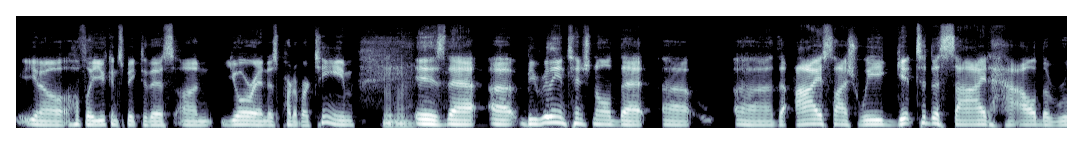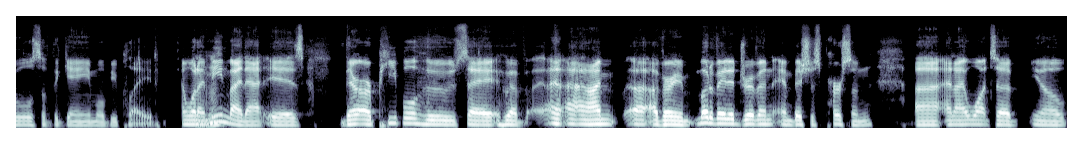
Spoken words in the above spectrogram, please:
you know, hopefully, you can speak to this on your end as part of our team. Mm-hmm. Is that uh, be really intentional that uh, uh, the I slash we get to decide how the rules of the game will be played. And what mm-hmm. I mean by that is there are people who say who have. I'm a very motivated, driven, ambitious person, uh, and I want to you know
